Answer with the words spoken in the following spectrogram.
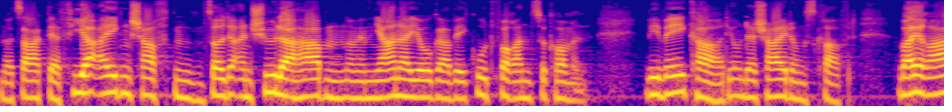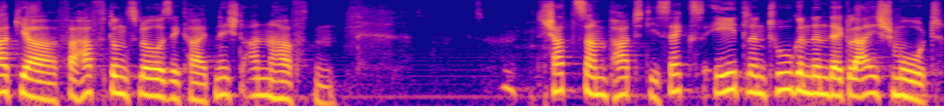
Und dort sagt er, vier Eigenschaften sollte ein Schüler haben, um im Jnana-Yoga-Weg gut voranzukommen. Viveka, die Unterscheidungskraft. Vairagya, Verhaftungslosigkeit, nicht anhaften. Shatsampat, die sechs edlen Tugenden der Gleichmut.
